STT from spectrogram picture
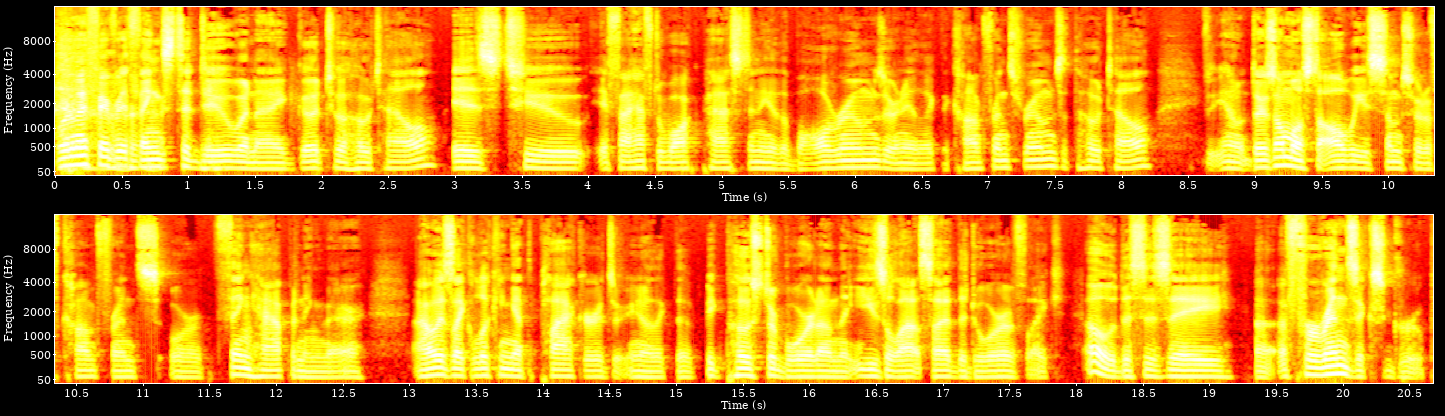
One of my favorite things to do when I go to a hotel is to, if I have to walk past any of the ballrooms or any of like the conference rooms at the hotel, you know, there's almost always some sort of conference or thing happening there. I was like looking at the placards or you know like the big poster board on the easel outside the door of like oh this is a a forensics group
